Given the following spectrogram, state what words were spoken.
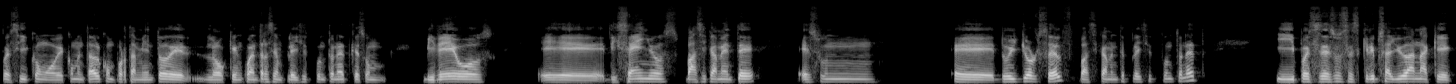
pues sí, como he comentado, el comportamiento de lo que encuentras en Placeit.net, que son videos, eh, diseños, básicamente es un eh, do it yourself, básicamente Placeit.net, y pues esos scripts ayudan a que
